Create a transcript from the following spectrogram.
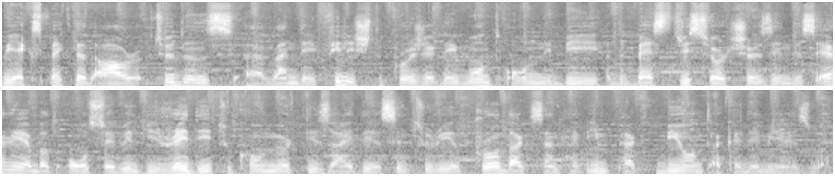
We expect that our students, uh, when they finish the project, they won't only be the best researchers in this area, but also will be ready to convert these ideas into real products and have impact beyond academia as well.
